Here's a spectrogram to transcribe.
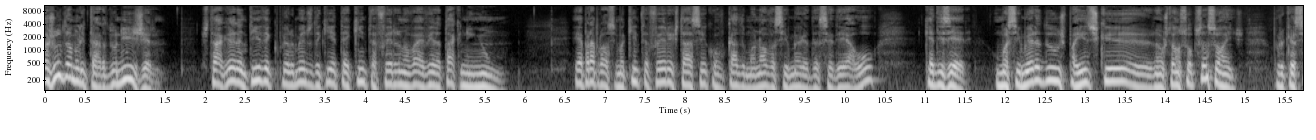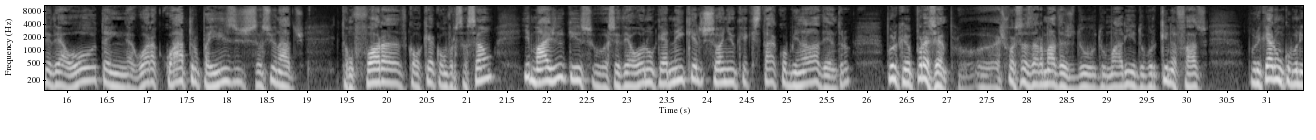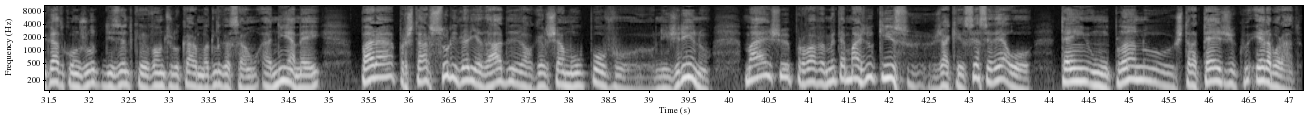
A junta militar do Níger está garantida que, pelo menos daqui até quinta-feira, não vai haver ataque nenhum. É para a próxima quinta-feira que está a ser convocada uma nova cimeira da CDAO, quer dizer, uma cimeira dos países que não estão sob sanções, porque a CDAO tem agora quatro países sancionados, estão fora de qualquer conversação e mais do que isso, a CDAO não quer nem que eles sonhem o que é que está a combinar lá dentro, porque, por exemplo, as Forças Armadas do, do Mali e do Burkina Faso publicaram um comunicado conjunto dizendo que vão deslocar uma delegação a Niamey para prestar solidariedade ao que eles chamam o povo nigerino, mas provavelmente é mais do que isso, já que a CCDAO tem um plano estratégico elaborado.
